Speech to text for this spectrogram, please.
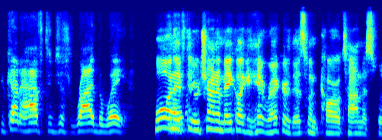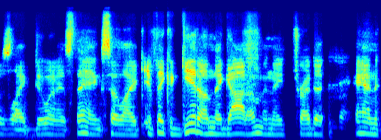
you kind of have to just ride the wave. Well, and Right. if they were trying to make like a hit record, that's when Carl Thomas was like doing his thing. So like, if they could get him, they got him, and they tried to. And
